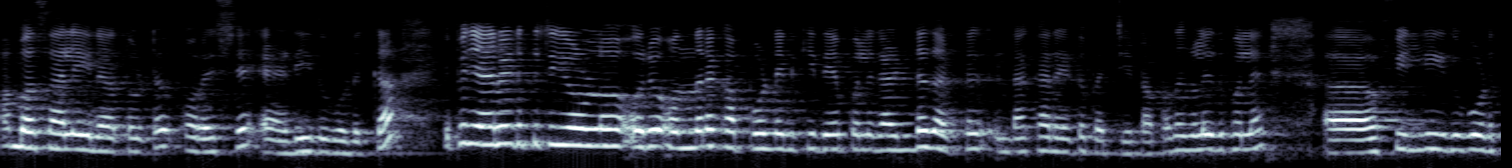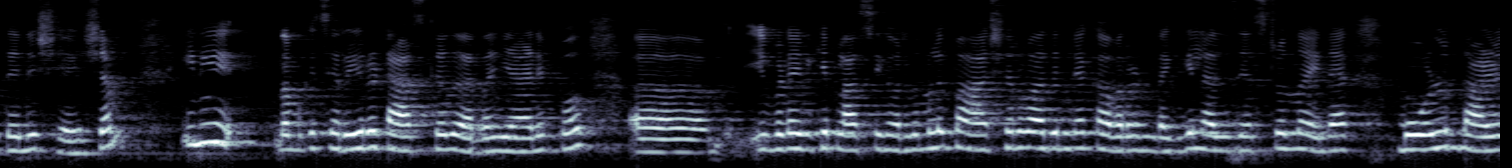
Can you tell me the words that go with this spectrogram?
ആ മസാല ഇതിനകത്തോട്ട് കുറേശ്ശെ ആഡ് ചെയ്ത് കൊടുക്കുക. ഇപ്പോൾ ഞാൻ എടുത്തിട്ടുള്ള ഒരു ഒന്നര കപ്പ് കൊണ്ട് എനിക്ക് ഇതേപോലെ രണ്ട് തട്ട് ഉണ്ടാക്കാനായിട്ട് പറ്റിയിട്ടോ? അപ്പോൾ നിങ്ങൾ ഇതുപോലെ ഫില്ല് ചെയ്ത് കൊടുത്തതിന് ശേഷം ഇനി നമുക്ക് ചെറിയൊരു ടാസ്ക് എന്ന് പറഞ്ഞാൽ ഞാനിപ്പോൾ ഇവിടെ എനിക്ക് പ്ലാസ്റ്റിക് കവർ നമ്മളിപ്പോൾ ആശീർവാദിന്റെ കവർ ഉണ്ടെങ്കിൽ അത് ജസ്റ്റ് ഒന്ന് അതിന്റെ മുകളിലും താഴെ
